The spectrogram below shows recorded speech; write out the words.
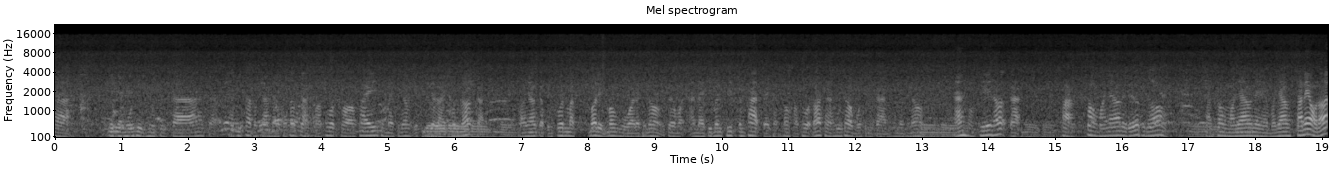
ถ้า เฮ็ดหยังบ่ถึงหูถึงตาก็เฮ็ดผิดพลาดประการใดก็ต้องกราบขอโทษขออภัยสมัยพี่น้อง FC หลายคนเนาะก็บางอย่างก็เป็นคนมักบ่เด็ดบ่หัวอะไรพี่น้องเจอว่าอันไหนที่มันผิดมันพลาดไปก็ต้องขอโทษเนาะถ้าผู้เฒ่าบ่ถึงการใช่ไหมพี่น้องอะโอเคเนาะก็ฝากช่องหมอยาวเลยเด้อพี่น้องฝากช่องหมอยาวเนี่ยหมอยาวซาแนลเนาะ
